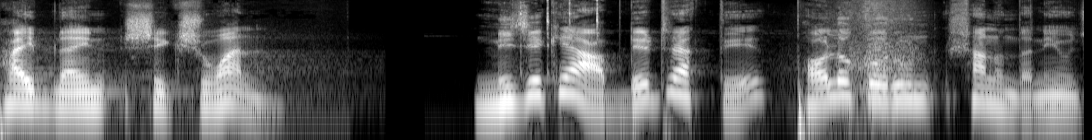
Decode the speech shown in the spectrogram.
five nine six one. নিজেকে আপডেট রাখতে ফলো করুন সানন্দা নিউজ।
